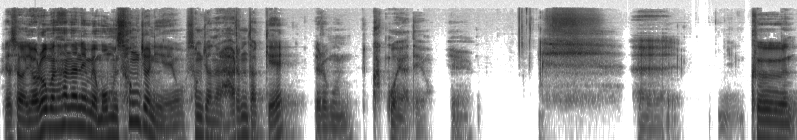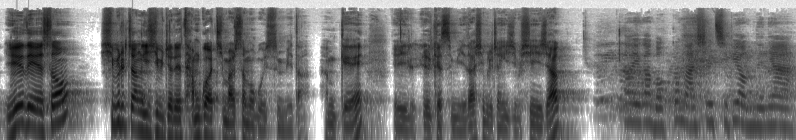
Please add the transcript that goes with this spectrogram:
그래서 여러분 하나님의 몸은 성전이에요. 성전을 아름답게 여러분 갖고 와야 돼요. 예. 그 이에 대해서 11장 22절에 다음과 같이 말씀하고 있습니다. 함께 읽겠습니다. 11장 22 시작. 너희가 먹고 마실 집이 없느냐?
